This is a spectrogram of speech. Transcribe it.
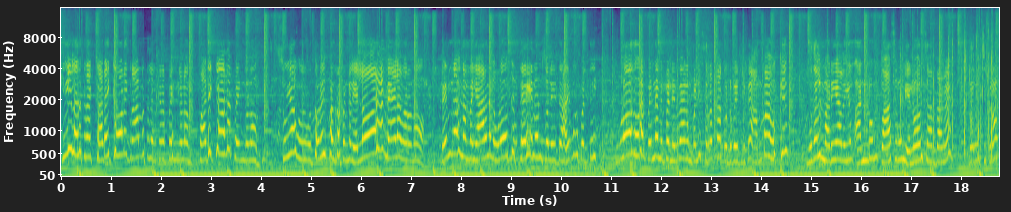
கீழே இருக்கிற கடைக்கோடி கிராமத்தில் இருக்கிற பெண்களும் படிக்காத பெண்களும் சுய உ- தொழில் பண்ணுற பெண்கள் எல்லாரும் மேலே வரணும். பெண்கள் நம்ம யாருன்னு இந்த உலகத்துக்கு தெரியணும்னு சொல்லிட்டு அறிமுகப்படுத்தி இவ்வளோ தூரம் பெண் அமைப்பை நிர்வாகம் பண்ணி சிறப்பாக கொண்டு போயிட்டு இருக்கு. அம்மாவுக்கு முதல் மரியாதையும் அன்பும் பாசமும் எல்லோரும் சார்பாக தெரிவிச்சுக்கிறோம்.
